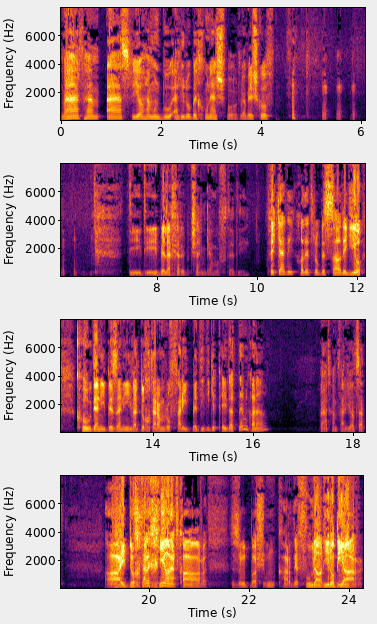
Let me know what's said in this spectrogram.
مرد هم اسب یا همون بو علی رو به خونش برد و بهش گفت دیدی بالاخره به چنگم افتادی؟ فکر کردی خودت رو به سادگی و کودنی بزنی و دخترم رو فریب بدی؟ دیگه پیدات نمی‌کنم. بعد هم فریاد زد آی دختر خیانتکار زود باش اون کارد فولادی رو بیار.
